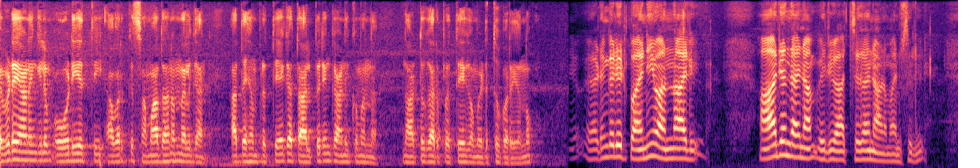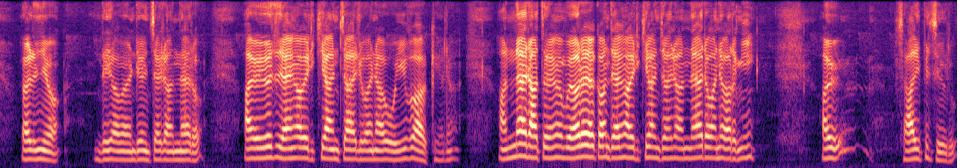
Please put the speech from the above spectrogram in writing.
എവിടെയാണെങ്കിലും ഓടിയെത്തി അവർക്ക് സമാധാനം നൽകാൻ അദ്ദേഹം പ്രത്യേക താല്പര്യം കാണിക്കുമെന്ന് നാട്ടുകാർ പ്രത്യേകം എടുത്തു പറയുന്നു. എവിടെയെങ്കിലും ഒരു പനി വന്നാൽ ആദ്യം തന്നെ വരിക അച്യുതനാണ് മനസ്സിൽ. എളിഞ്ഞോ എന്ത് ചെയ്യാൻ വേണ്ടിയെന്ന് വെച്ചാൽ അന്നേരം ആ ഏത് തേങ്ങ വരിക്കാന്ന് വെച്ചാലും അവൻ അത് ഒഴിവാക്കിയാലും അന്നേരം ആ തേങ്ങ വേറെ തേങ്ങ വരിക്കാന്ന് വെച്ചാലും അന്നേരം അവനെ ഇറങ്ങി അത് സാധിപ്പിച്ചു തരും.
